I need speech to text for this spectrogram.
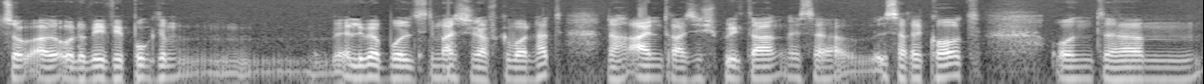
zu, äh, oder wie viele Punkte Liverpool die Meisterschaft gewonnen hat. Nach 31 Spieltagen ist er, ist er Rekord. Und, ähm,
